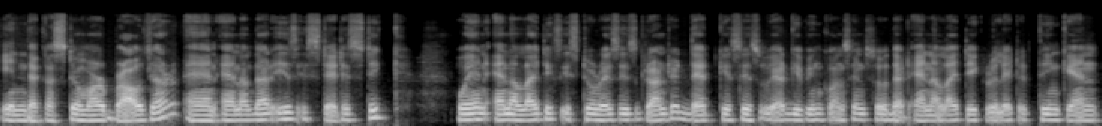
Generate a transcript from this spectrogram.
in the customer browser. And another is statistic. When analytics storage is granted that cases we are giving consent so that analytic related thing can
